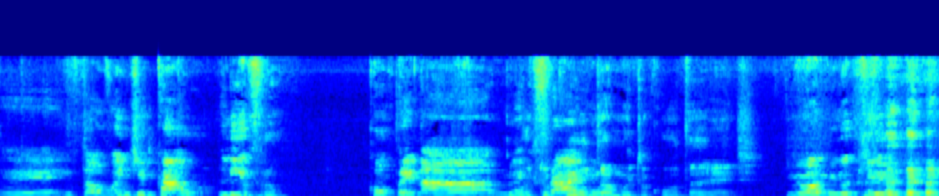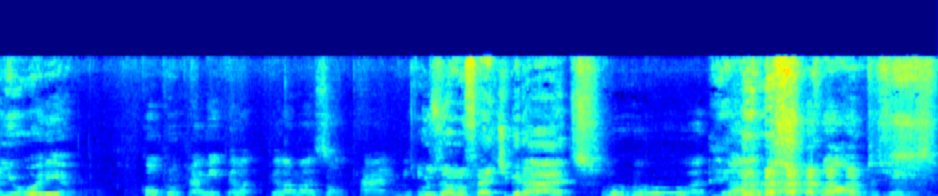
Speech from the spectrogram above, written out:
É, então eu vou indicar um livro. Comprei na Black Muito Friday. culta, muito culta, gente. Meu amigo aqui, Yuri, comprou pra mim pela, pela Amazon Prime. Usando frete grátis. Uhul! Adoro desconto, gente.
